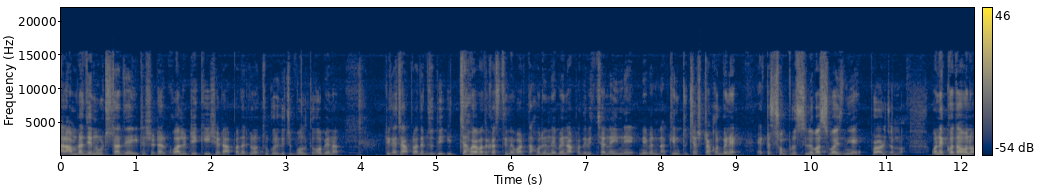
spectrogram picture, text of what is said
আর আমরা যে নোটসটা দেই, এটা সেটার কোয়ালিটি কী, সেটা আপনাদেরকে নতুন করে কিছু বলতে হবে না। ঠিক আছে? আপনাদের যদি ইচ্ছা হয় আমাদের কাছ থেকে নেবার তাহলে নেবেন। আপনাদের ইচ্ছা নেই নেবেন না। কিন্তু চেষ্টা করবেন একটা সম্পূর্ণ সিলেবাস ওয়াইজ নিয়ে পড়ার জন্য। অনেক কথা হলো।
